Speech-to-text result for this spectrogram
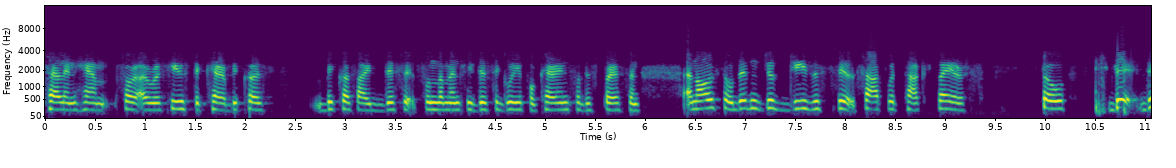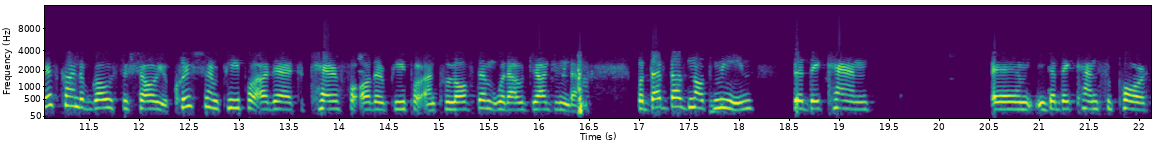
telling him, sorry, I refuse the care because because I dis- fundamentally disagree for caring for this person? And also, didn't just Jesus sat with taxpayers? So th- this kind of goes to show you Christian people are there to care for other people and to love them without judging them. But that does not mean that they can um, that they can support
